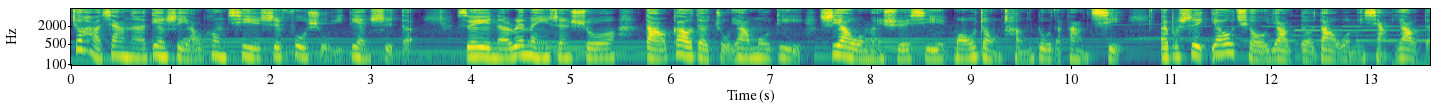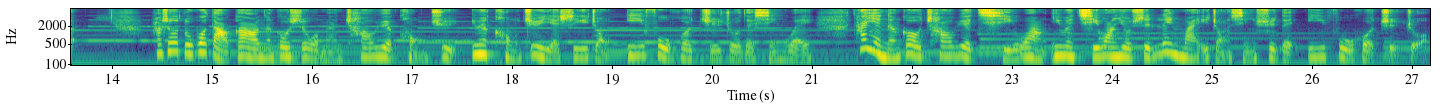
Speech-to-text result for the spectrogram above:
就好像呢，电视遥控器是附属于电视的，所以呢，Raymond 医生说，祷告的主要目的是要我们学习某种程度的放弃，而不是要求要得到我们想要的。他说：“如果祷告能够使我们超越恐惧，因为恐惧也是一种依附或执着的行为，它也能够超越期望，因为期望又是另外一种形式的依附或执着。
